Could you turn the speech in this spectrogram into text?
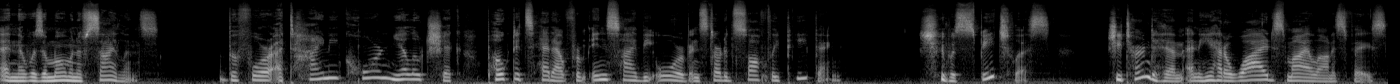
And there was a moment of silence before a tiny corn yellow chick poked its head out from inside the orb and started softly peeping. She was speechless. She turned to him, and he had a wide smile on his face.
